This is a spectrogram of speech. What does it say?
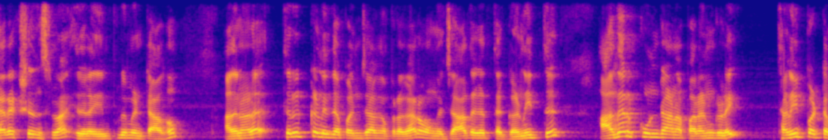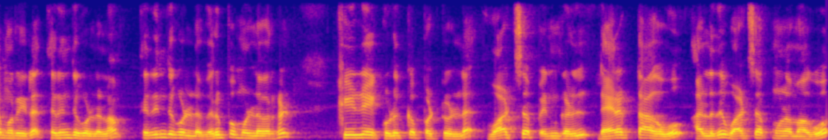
கரெக்ஷன்ஸ்லாம் இதில் இம்ப்ளிமெண்ட் ஆகும். அதனால் திருக்கணித பஞ்சாங்கம் பிரகாரம் உங்கள் ஜாதகத்தை கணித்து அதற்குண்டான பலன்களை தனிப்பட்ட முறையில் தெரிந்து கொள்ளலாம். தெரிந்து கொள்ள விருப்பம் உள்ளவர்கள் கீழே கொடுக்கப்பட்டுள்ள வாட்ஸ்அப் எண்களில் டைரக்டாகவோ அல்லது வாட்ஸ்அப் மூலமாகவோ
